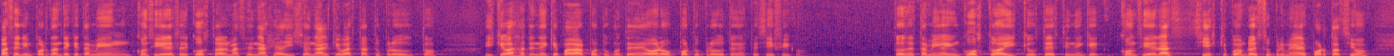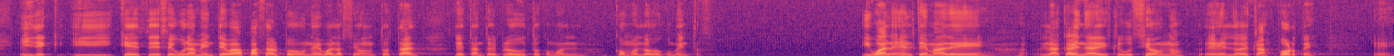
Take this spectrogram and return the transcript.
va a ser importante que también consideres el costo de almacenaje adicional que va a estar tu producto y que vas a tener que pagar por tu contenedor o por tu producto en específico. Entonces también hay un costo ahí que ustedes tienen que considerar si es que por ejemplo es su primera exportación y, de, y que seguramente va a pasar por una evaluación total de tanto el producto como, el, como los documentos. Igual en el tema de la cadena de distribución, ¿no? Eh, lo de transporte, eh,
